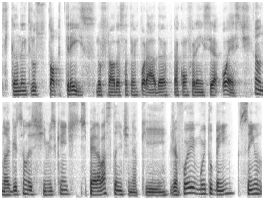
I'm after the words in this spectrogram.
ficando entre os top 3 no final dessa temporada na Conferência Oeste. É, o Nuggets são desses times que a gente espera bastante, né? Porque já foi muito bem sem,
